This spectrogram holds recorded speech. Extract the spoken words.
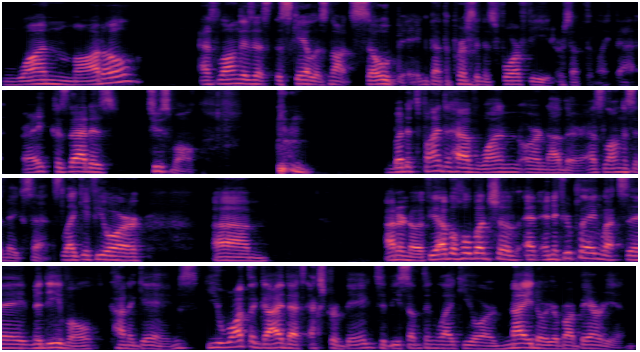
one model, as long as the scale is not so big that the person is four feet or something like that, right? Because that is too small. but it's fine to have one or another as long as it makes sense. Like if you're, um, I don't know, if you have a whole bunch of, and, and if you're playing, let's say, medieval kind of games, you want the guy that's extra big to be something like your knight or your barbarian.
